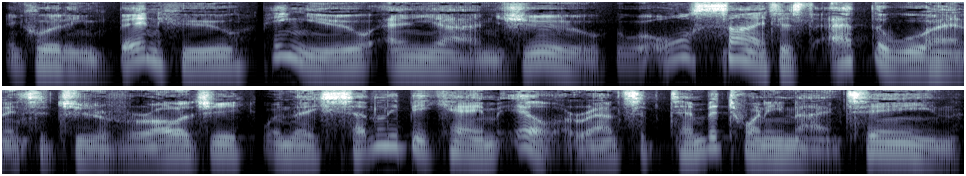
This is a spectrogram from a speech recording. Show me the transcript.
including Ben Hu, Ping Yu, and Yan Zhu, who were all scientists at the Wuhan Institute of Virology when they suddenly became ill around September 2019.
